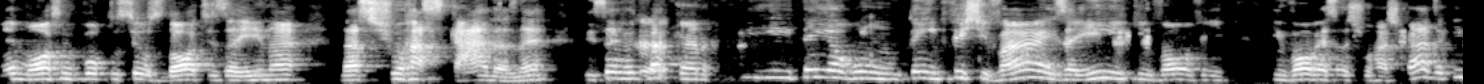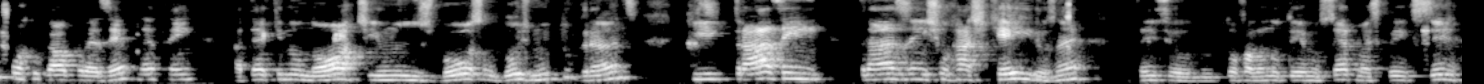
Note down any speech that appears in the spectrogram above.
né, mostra um pouco dos seus dotes aí na, nas churrascadas, né? Isso é muito é. bacana. E tem algum, tem festivais aí que envolvem, que envolvem essas churrascadas? Aqui em Portugal, por exemplo, né, tem até aqui no norte e um em Lisboa, são dois muito grandes que trazem trazem churrasqueiros, né? Não sei se eu estou falando o termo certo, mas creio que seja,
